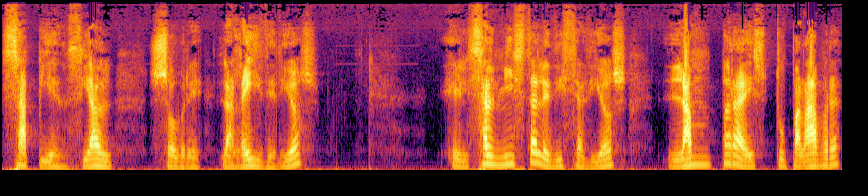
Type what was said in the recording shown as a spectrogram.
sapiencial sobre la ley de Dios, el salmista le dice a Dios, lámpara es tu palabra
